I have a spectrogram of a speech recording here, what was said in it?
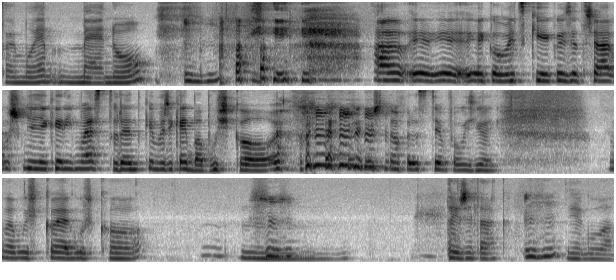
to je moje jméno. Mm-hmm. A je, je, je komický, jako, že třeba už mě některé moje studentky mi říkají babuško. už to prostě používají. Babuško, jaguško. Hmm. Takže tak. Mm-hmm. Jagua.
